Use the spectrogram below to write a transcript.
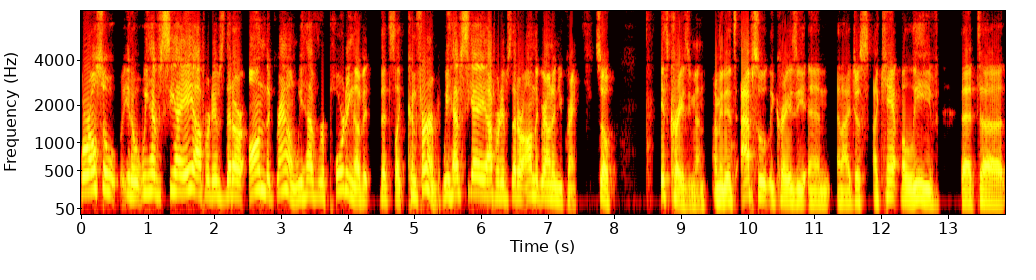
We're also, you know, we have CIA operatives that are on the ground. We have reporting of it that's like confirmed. We have CIA operatives that are on the ground in Ukraine. So it's crazy, man. I mean, it's absolutely crazy, and and I just I can't believe that uh,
